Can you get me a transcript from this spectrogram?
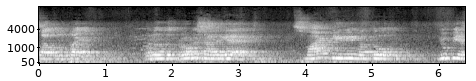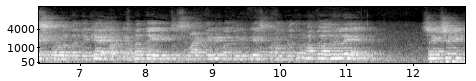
ಸಾವಿರ ರೂಪಾಯಿ ಒಂದೊಂದು ಪ್ರೌಢಶಾಲೆಗೆ ಸ್ಮಾರ್ಟ್ ಟಿವಿ ಮತ್ತು ಯು ಪಿ ಎಸ್ ಕೊಡುವಂಥದ್ದಕ್ಕೆ ಎಪ್ಪತ್ತೈದು ಇಂಚು ಸ್ಮಾರ್ಟ್ ಟಿವಿ ಮತ್ತು ಯು ಪಿ ಎಸ್ ಕೊಡುವಂಥದ್ದು ಮತ್ತು ಅದರಲ್ಲಿ ಶೈಕ್ಷಣಿಕ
